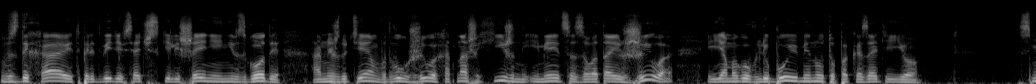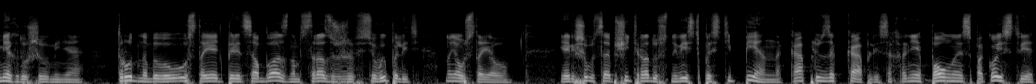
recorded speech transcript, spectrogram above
вздыхают, предвидя всяческие лишения и невзгоды, а между тем в двух жилах от нашей хижины имеется золотая жила, и я могу в любую минуту показать ее. Смех душил меня. Трудно было устоять перед соблазном, сразу же все выпалить, но я устоял я решил сообщить радостную весть постепенно, каплю за каплей, сохраняя полное спокойствие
